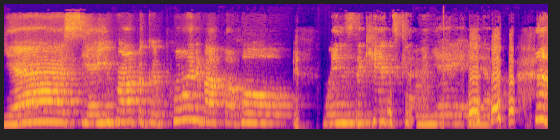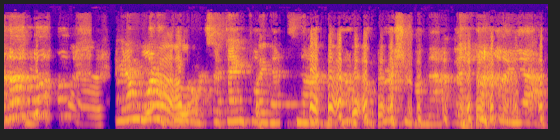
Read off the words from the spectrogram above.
Yes, yeah, you brought up a good point about the whole when's the kids coming. Yeah, yeah, yeah. yeah. I mean, I'm one yeah. of four, so thankfully that's not no pressure on that. But yeah.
